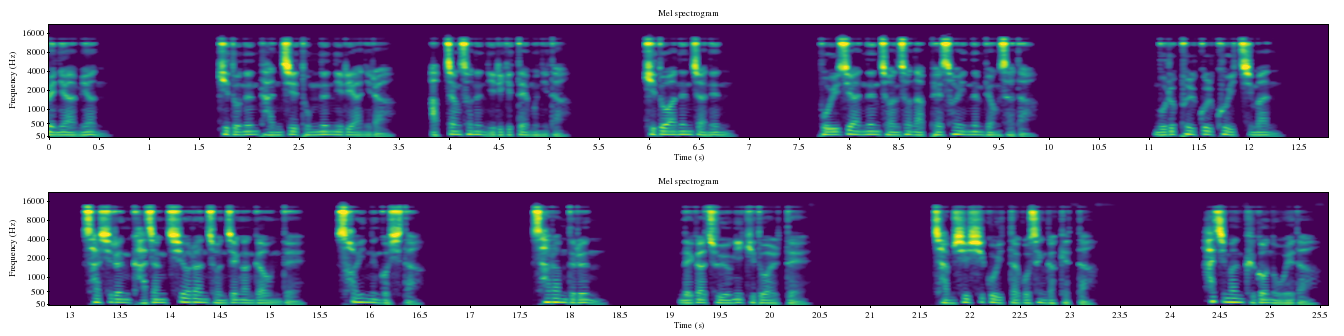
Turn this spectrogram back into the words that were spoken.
왜냐하면 기도는 단지 돕는 일이 아니라 앞장서는 일이기 때문이다. 기도하는 자는 보이지 않는 전선 앞에 서 있는 병사다. 무릎을 꿇고 있지만 사실은 가장 치열한 전쟁 한가운데 서 있는 것이다. 사람들은 내가 조용히 기도할 때 잠시 쉬고 있다고 생각했다. 하지만 그건 오해다.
